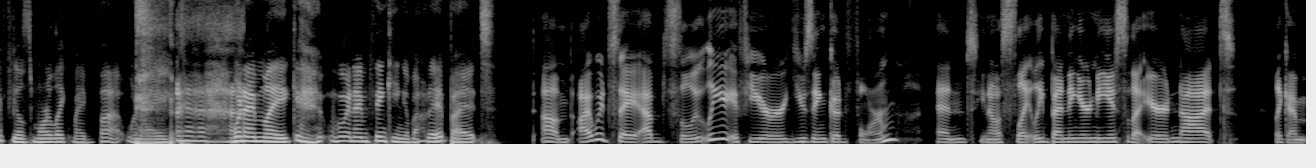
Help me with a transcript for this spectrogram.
Of feels more like my butt when I when I'm like when I'm thinking about it, but Um, I would say absolutely if you're using good form and you know slightly bending your knees so that you're not like I'm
